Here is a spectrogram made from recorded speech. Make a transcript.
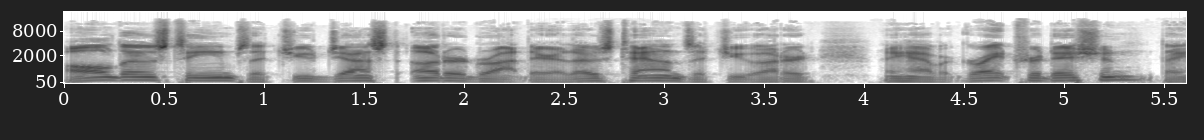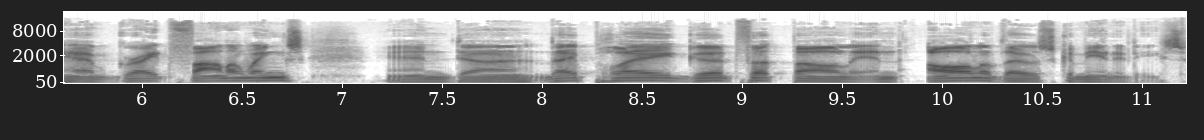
All those teams that you just uttered right there, those towns that you uttered, they have a great tradition, they have great followings, and uh, they play good football in all of those communities.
